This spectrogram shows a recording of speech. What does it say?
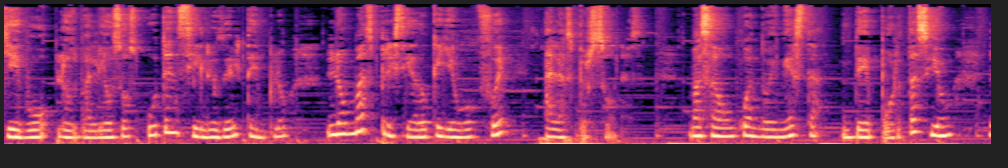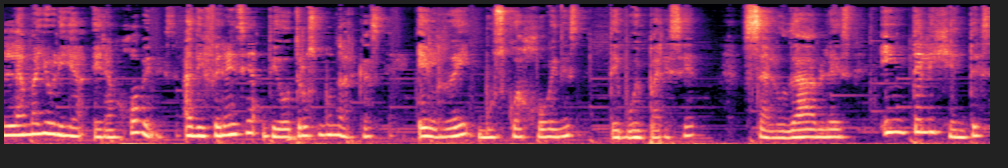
llevó los valiosos utensilios del templo, lo más preciado que llevó fue a las personas más aún cuando en esta deportación la mayoría eran jóvenes. A diferencia de otros monarcas, el rey buscó a jóvenes de buen parecer, saludables, inteligentes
